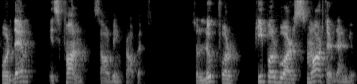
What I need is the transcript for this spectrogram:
For them, it's fun solving problems. So look for people who are smarter than you.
